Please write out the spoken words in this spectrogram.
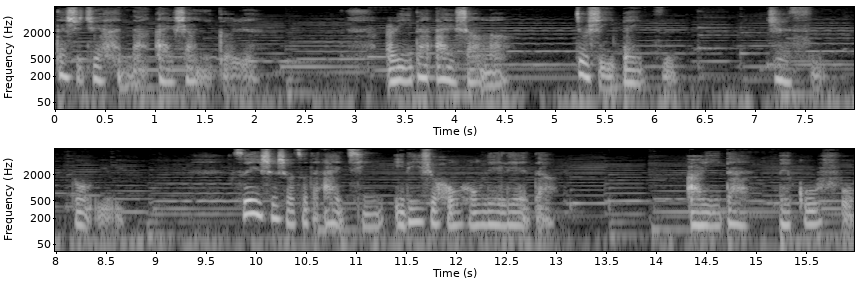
但是却很难爱上一个人。而一旦爱上了，就是一辈子，至死不渝。所以射手座的爱情一定是轰轰烈烈的。而一旦被辜负，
